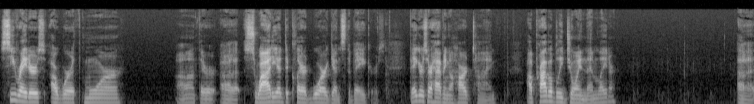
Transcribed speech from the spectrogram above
Sea Raiders are worth more. Uh, they're, uh, Swadia declared war against the Vaegirs. Vaegirs are having a hard time. I'll probably join them later. uh,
